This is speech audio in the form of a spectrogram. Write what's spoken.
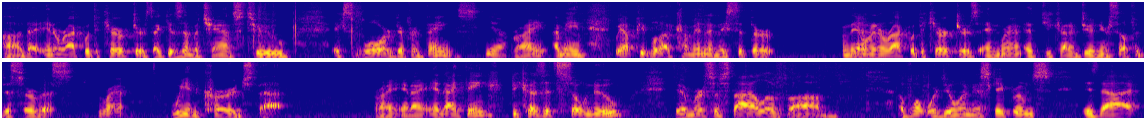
uh, that interact with the characters that gives them a chance to explore different things Yeah. right i mean we have people that come in and they sit there and they Yeah. don't interact with the characters and Right. you kind of doing yourself a disservice Right. we encourage that right and i and i think because it's so new the immersive style of um, of what we're doing in escape rooms is that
